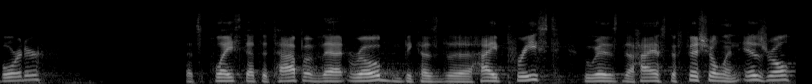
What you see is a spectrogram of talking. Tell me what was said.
border that's placed at the top of that robe because the high priest, who is the highest official in Israel,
